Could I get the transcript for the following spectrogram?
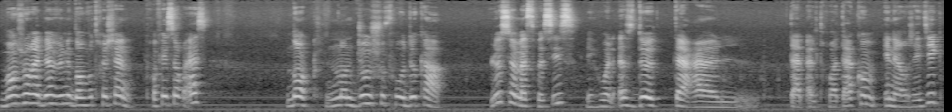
Bonjour et bienvenue dans votre chaîne Professeur S. Donc, nous allons deux cas. Le semestre 6, et le S2 L3 comme énergétique.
